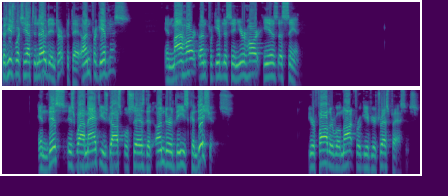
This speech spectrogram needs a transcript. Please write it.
But here's what you have to know to interpret that. Unforgiveness in my heart, unforgiveness in your heart is a sin. And this is why Matthew's gospel says that under these conditions, your Father will not forgive your trespasses.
